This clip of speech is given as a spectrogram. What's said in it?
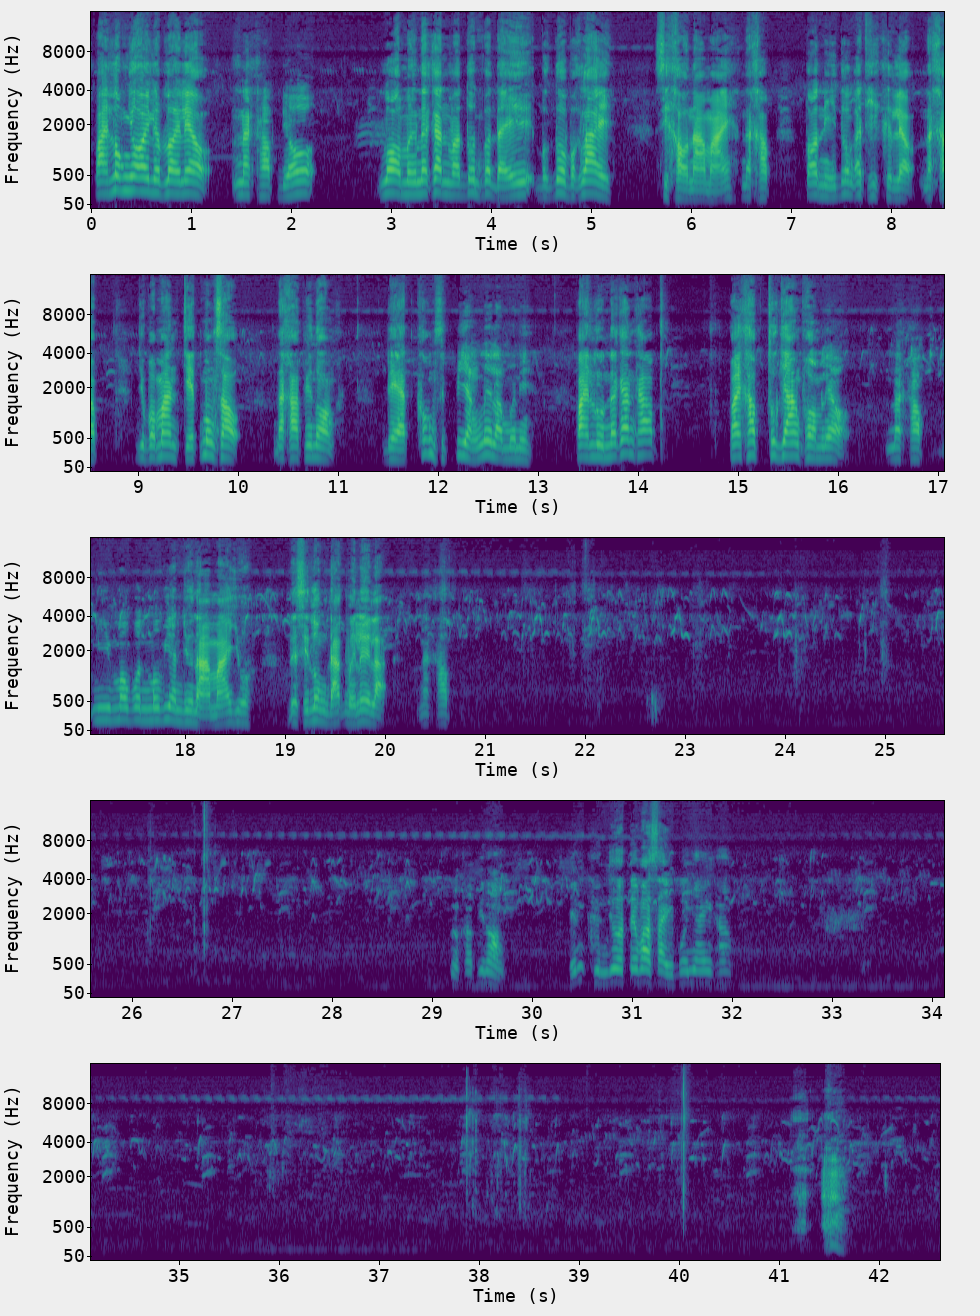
ไปลงย่อยเรียบร้อยแล้วนะครับ เดี๋ยวรอเมืองนะกันว่าต้นปันไดบักโดบักไล่สิเขาหนาหมายนะครับ ตอนนี้ดวงอาทิตย์ขึ้นแล้วนะครับ อยู่ประมาณเจ็ดโมงเช้านะครับ พี่น้องแดดคงสิเปียงเลยล่ะมือนี้ไปลุ้นนะกันครับ ไปครับทุกอย่างพร้อมแล้วนะครับ มีมาวนมาเวียนอยู่หนาไม้อยู่เดี๋ยวสิลงดักไว้เลยล่ะนะครับดูครับพี่น้อง เห็นขึ้นเยอะแต่ว่าใส่บัวใหญ่ครับ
